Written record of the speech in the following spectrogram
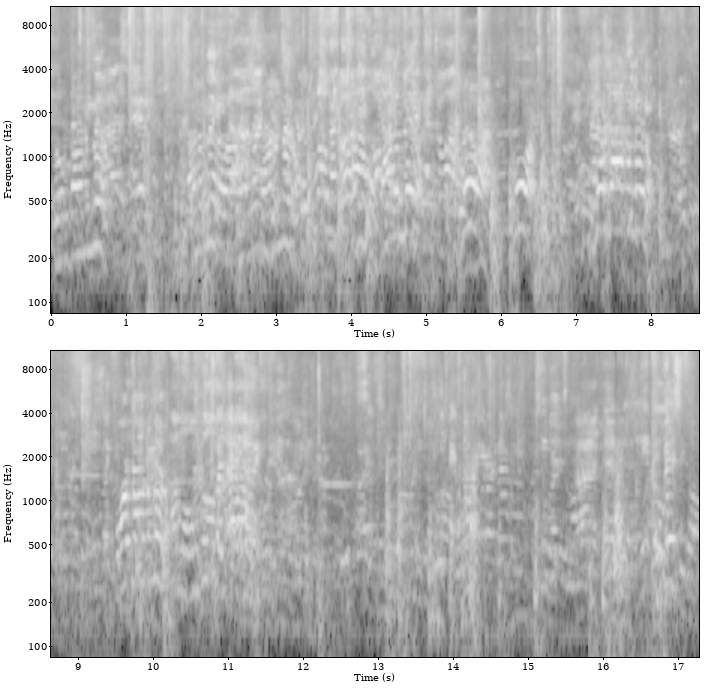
Going down the middle. Down the middle. Down the middle. Down the middle. Four. Four. Four down the middle. Four down the middle. Be busy. Bro,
